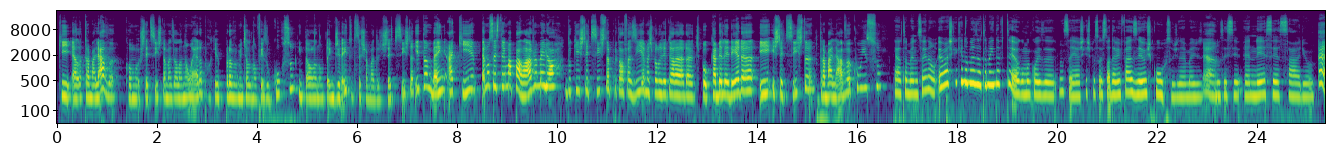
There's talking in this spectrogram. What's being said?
que ela trabalhava como esteticista, mas ela não era, porque provavelmente ela não fez um curso, então ela não tem direito de ser chamada de esteticista. E também aqui, eu não sei se tem uma palavra melhor do que esteticista, porque ela fazia, mas pelo jeito ela era, tipo, cabeleireira e esteticista, trabalhava com isso. É, eu também não sei não. Eu acho que aqui no Brasil também deve ter alguma coisa. Não sei, acho que as pessoas só devem fazer os cursos, né? Mas É. não sei se é necessário. É,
